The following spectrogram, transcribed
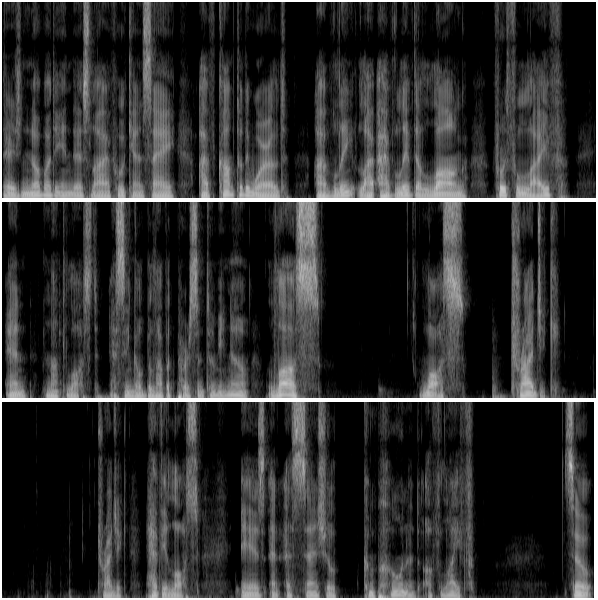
There is nobody in this life who can say, I've come to the world, I've li- I have lived a long, fruitful life, and not lost a single beloved person to me. No, loss, loss, tragic, tragic heavy loss is an essential component of life. So,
